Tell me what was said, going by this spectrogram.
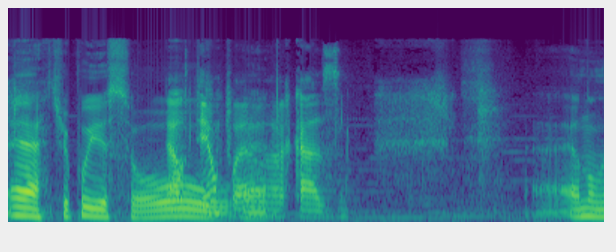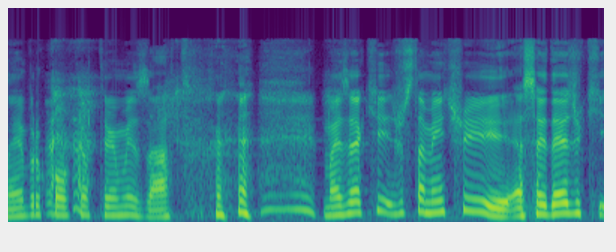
É, tipo isso. Ou, é o tempo, é, é o acaso. É, eu não lembro qual que é o termo exato. Mas é que justamente essa ideia de que.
